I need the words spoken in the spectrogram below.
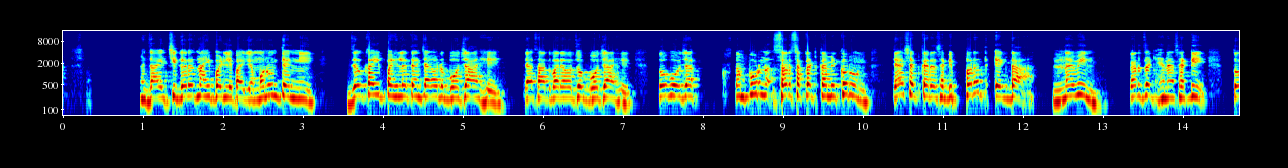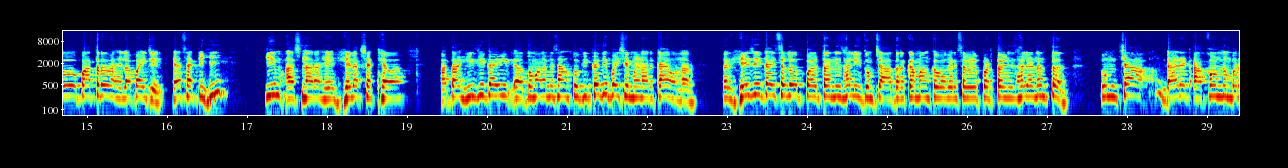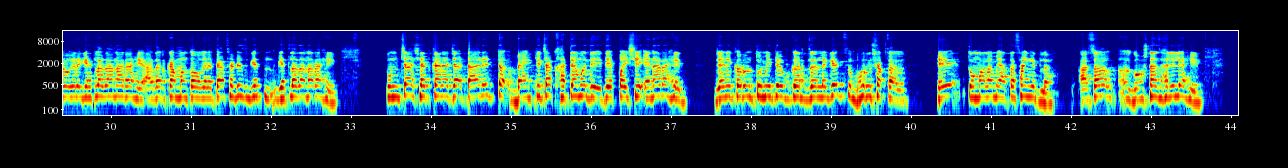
जायची गरज नाही पडली पाहिजे. म्हणून त्यांनी जो काही पहिलं त्यांच्याकडे बोजा आहे त्या सातबाऱ्यावर जो बोजा आहे तो बोजा संपूर्ण सरसकट कमी करून त्या शेतकऱ्यासाठी परत एकदा नवीन कर्ज घेण्यासाठी तो पात्र राहिला पाहिजे. यासाठी ही स्कीम असणार आहे हे लक्षात ठेवा. आता ही जी काही तुम्हाला मी सांगतो की कधी पैसे मिळणार काय होणार तर हे जे काही सगळं पडताळणी झाली तुमच्या आधार क्रमांक वगैरे सगळं पडताळणी झाल्यानंतर तुमच्या डायरेक्ट अकाउंट नंबर वगैरे घेतला जाणार आहे आधार क्रमांक वगैरे त्यासाठीच घेत- घेतला जाणार आहे. तुमच्या शेतकऱ्याच्या डायरेक्ट बँकेच्या खात्यामध्ये ते पैसे येणार आहेत जेणेकरून तुम्ही ते कर्ज लगेच भरू शकाल. हे तुम्हाला मी आता सांगितलं. असं घोषणा झालेली आहे.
